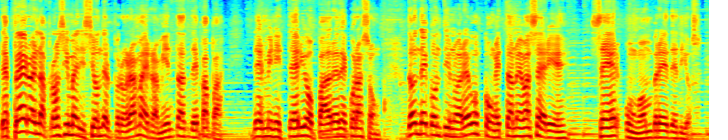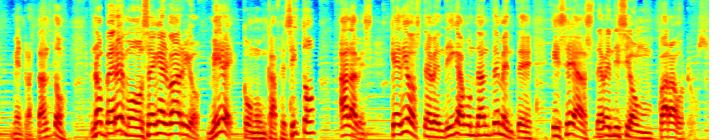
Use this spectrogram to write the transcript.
Te espero en la próxima edición del programa Herramientas de Papá del Ministerio Padre de Corazón, donde continuaremos con esta nueva serie, Ser un hombre de Dios. Mientras tanto, nos veremos en el barrio. Mire, con un cafecito a la vez. Que Dios te bendiga abundantemente y seas de bendición para otros.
